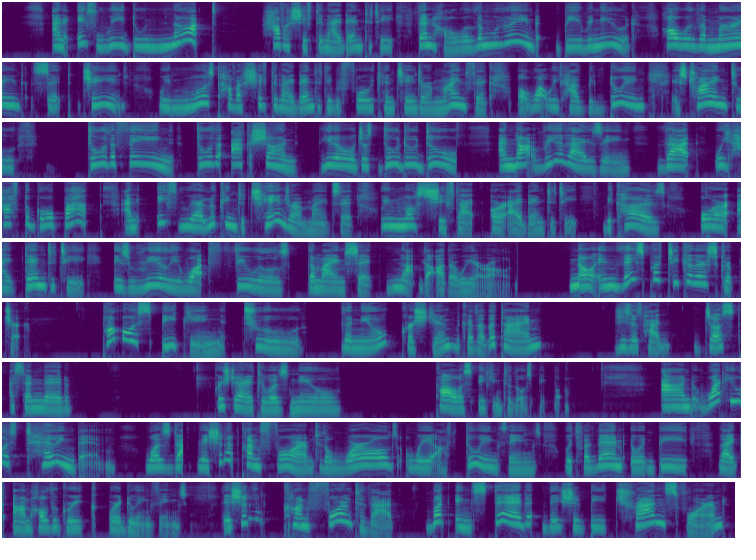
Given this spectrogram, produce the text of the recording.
And if we do not have a shift in identity, then how will the mind be renewed? How will the mindset change? We must have a shift in identity before we can change our mindset. But what we have been doing is trying to do the thing, do the action, you know, just do, do, do. and not realizing that we have to go back. And if we are looking to change our mindset, we must shift our, identity because our identity is really what fuels the mindset, not the other way around. Now, in this particular scripture, Paul was speaking to the new Christian because at the time, Jesus had just ascended. Christianity was new. Paul was speaking to those people. And what he was telling them was that they shouldn't conform to the world's way of doing things, which for them it would be like um, how the Greek were doing things. They shouldn't conform to that, but instead they should be transformed,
